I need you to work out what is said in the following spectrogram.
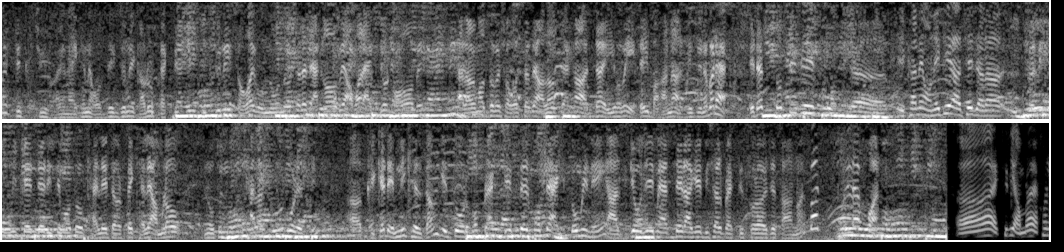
প্র্যাকটিস কিছুই হয় না। এখানে অর্ধেক জনের কারোর প্র্যাকটিস নেই কিছু নেই। সবাই বন্ধু বান্ধবের সাথে দেখা হবে আবার একজন হওয়া হবে। খেলার মাধ্যমে সবার সাথে আলাপ দেখা আড্ডা এই হবে এটাই বাহানা আর কিছু না। বাট হ্যাঁ এটা সত্যি যে এখানে অনেকে আছে যারা ইউজুয়ালি উইকেন্ডে রীতিমতো খেলে টার্ফে খেলে আমরাও নতুন খেলা শুরু করেছি। ক্রিকেট এমনি খেলতাম, কিন্তু ওরকম প্র্যাকটিসের মধ্যে একদমই নেই। আজকেও যে ম্যাচের আগে বিশাল প্র্যাকটিস করা হয়েছে তা নয় বাট উইল অ্যাকচুয়ালি আমরা এখন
